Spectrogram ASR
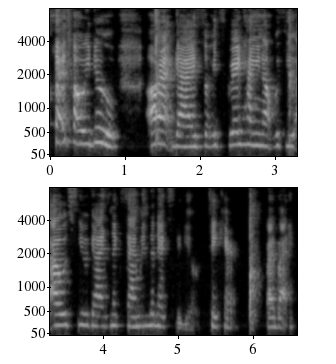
that's how we do. All right, guys. So it's great hanging out with you. I will see you guys next time in the next video. Take care. Bye bye.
